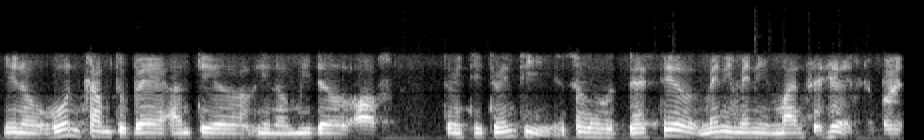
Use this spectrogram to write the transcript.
you know, won't come to bear until you know middle of 2020. So there's still many, many months ahead. But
